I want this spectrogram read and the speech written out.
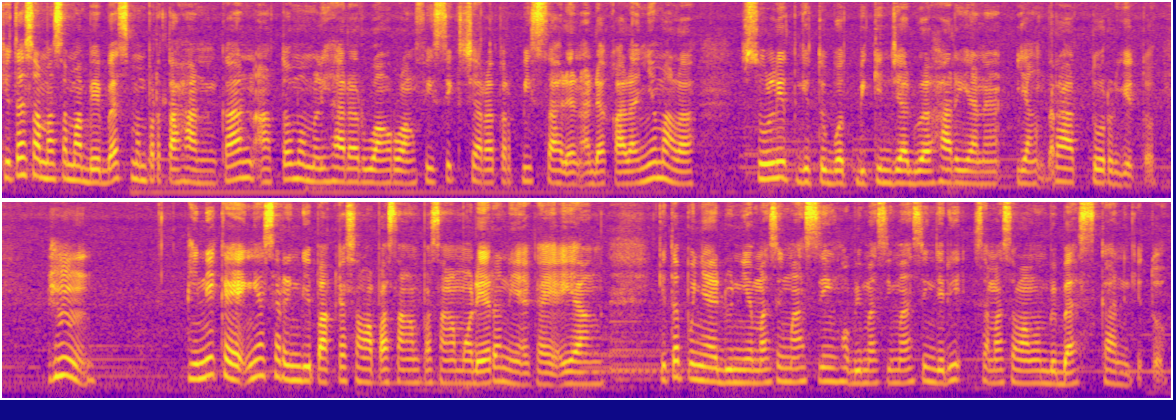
kita sama-sama bebas mempertahankan atau memelihara ruang-ruang fisik secara terpisah dan ada kalanya malah sulit gitu buat bikin jadwal harian yang teratur gitu. ini kayaknya sering dipakai sama pasangan-pasangan modern ya kayak yang kita punya dunia masing-masing, hobi masing-masing jadi sama-sama membebaskan gitu.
